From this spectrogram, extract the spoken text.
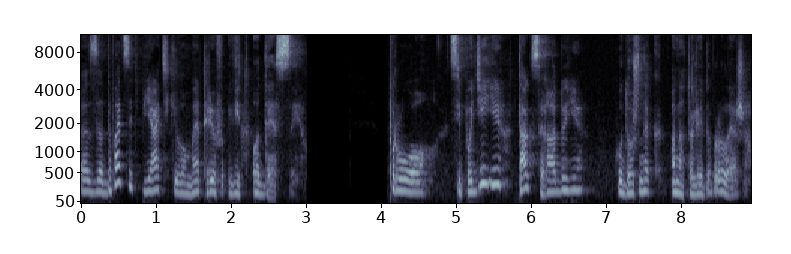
е, за 25 кілометрів від Одеси. Про ці події так згадує художник Анатолій Добролежа.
